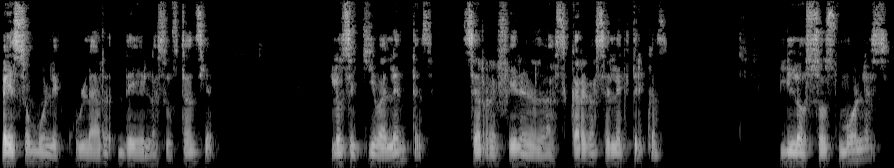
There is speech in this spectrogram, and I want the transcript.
peso molecular de la sustancia, los equivalentes se refieren a las cargas eléctricas y los osmoles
